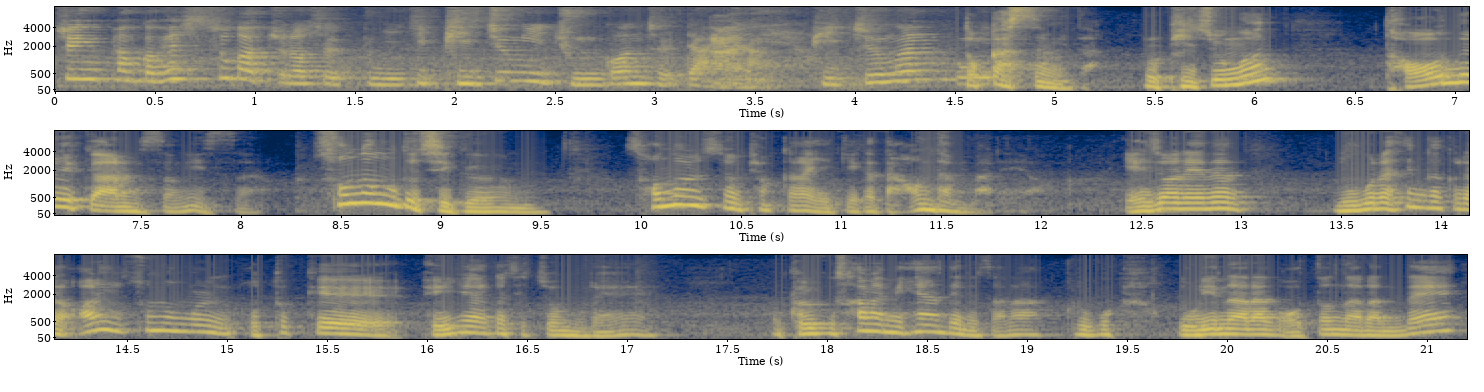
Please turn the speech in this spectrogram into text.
수행평가 횟수가 줄었을 뿐이지 비중이 준 건 절대 아니다. 아니에요. 비중은 똑같습니다. 그리고 비중은 더 늘 가능성이 있어요. 수능도 지금 선월수능 평가가 얘기가 나온단 말이에요. 예전에는 누구나 생각을 해요. 아니, 수능을 어떻게 AI가 채점을 해? 결국 사람이 해야 되잖아. 그리고 우리나라가 어떤 나라인데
